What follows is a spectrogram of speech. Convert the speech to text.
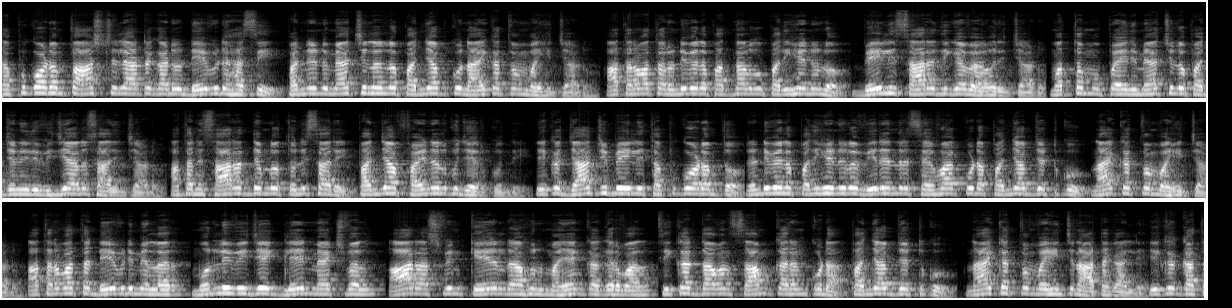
తప్పుకోవడంతో ఆస్ట్రేలియా ఆటగాడు డేవిడ్ హసి పన్నెండు మ్యాచ్లలో పంజాబ్కు నాయకత్వం వహించాడు. ఆ తర్వాత రెండు వేల పద్నాలుగు పదిహేనులో బెయిలీ సారథిగా వ్యవహరించాడు. మొత్తం ముప్పై ఐదు మ్యాచ్లో పద్దెనిమిది విజయాలు సాధించాడు. అతని సారథ్యంలో తొలిసారి పంజాబ్ ఫైనల్కు చేరుకుంది. ఇక జార్జ్ బెయిలీ తప్పుకోవడంతో రెండు వేల పదిహేనులో వీరేంద్ర సెహ్వాగ్ కూడా పంజాబ్ జట్టుకు నాయకత్వం వహించాడు. ఆ తర్వాత David Miller Murali Vijay Glenn Maxwell R Ashwin KL Rahul Mayank Agarwal Shikhar Dhawan Sam Curran కూడా పంజాబ్ జట్టుకు నాయకత్వం వహించిన ఆటగాళ్ళే. ఇక గత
